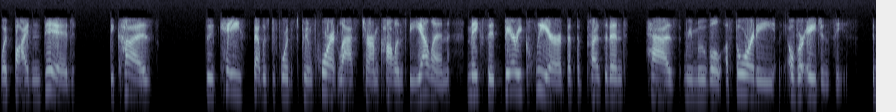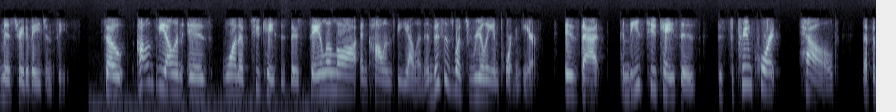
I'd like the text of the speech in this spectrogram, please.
what Biden did because the case that was before the Supreme Court last term, Collins v. Yellen, makes it very clear that the president has removal authority over agencies, administrative agencies. So Collins v. Yellen is one of two cases. There's Seila Law and Collins v. Yellen. And this is what's really important here is that in these two cases, the Supreme Court held that the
